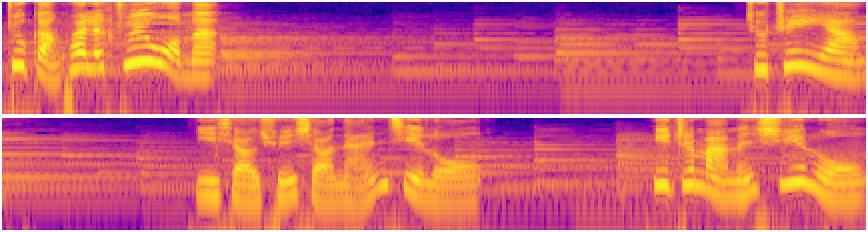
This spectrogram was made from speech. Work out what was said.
就赶快来追我们。”就这样，一小群小南极龙，一只马门溪龙，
